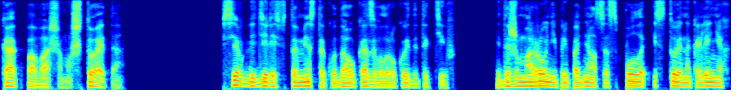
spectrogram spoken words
Как, по-вашему, что это?» Все вгляделись в то место, куда указывал рукой детектив. И даже Марони приподнялся с пола и, стоя на коленях,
